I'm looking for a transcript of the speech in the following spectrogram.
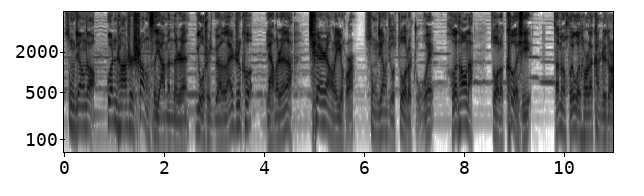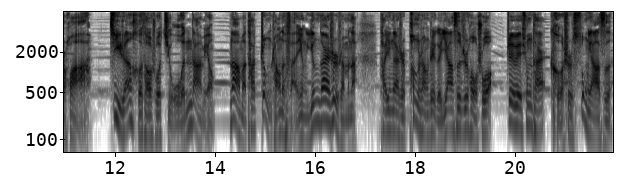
宋江道：“观察是上司衙门的人，又是远来之客，两个人啊。”谦让了一会儿，宋江就做了主位，何涛呢做了客席。咱们回过头来看这段话啊，既然何涛说久闻大名，那么他正常的反应应该是什么呢？他应该是碰上这个押司之后说：“这位兄台可是宋押司？”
